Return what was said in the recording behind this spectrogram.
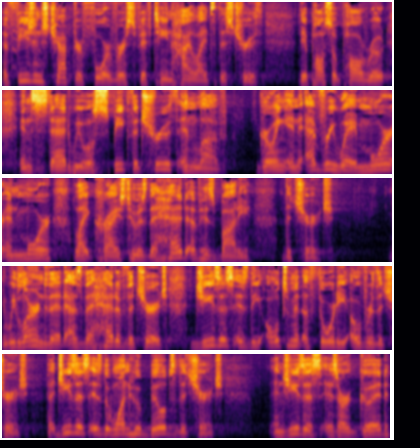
Ephesians chapter 4, verse 15 highlights this truth. The Apostle Paul wrote, Instead, we will speak the truth in love, growing in every way more and more like Christ, who is the head of his body, the church. We learned that as the head of the church, Jesus is the ultimate authority over the church. Jesus is the one who builds the church. And Jesus is our good,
